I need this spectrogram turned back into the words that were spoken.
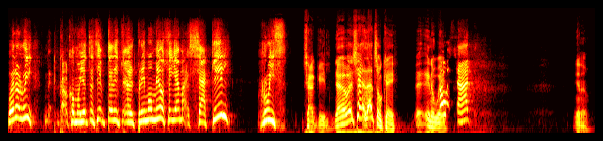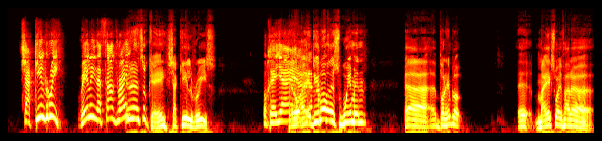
bueno, Luis, como yo te, te he dicho, el primo mío se llama Shaquille Ruiz. Shaquille. Yeah, that's okay. eh, In a way, No, it's not. you know. Shaquille Ruiz. Really? That sounds right? Yeah, it's okay. Shaquille Ruiz. Okay, ya. Pero, eh, uh, do you know there's women, uh, por ejemplo, uh, my ex-wife had a,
